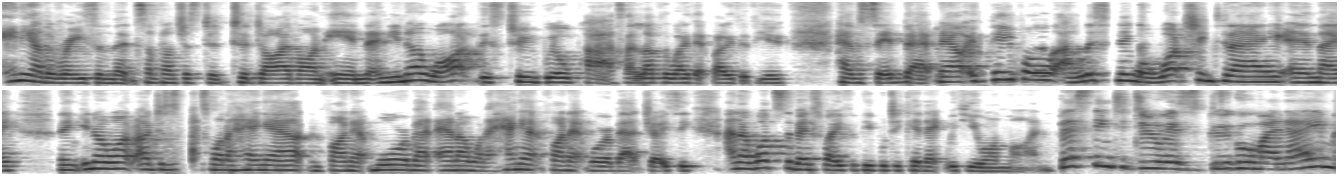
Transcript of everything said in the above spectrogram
any other reason that sometimes just to, to dive on in. And you know what? This too will pass. I love the way that both of you have said that. Now if people are listening or watching today and they think you know what? I just want to hang out and find out more about anna. I want to hang out and find out more about josie. Anna what's the best way for people to connect with you online? Best thing to do is google my name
